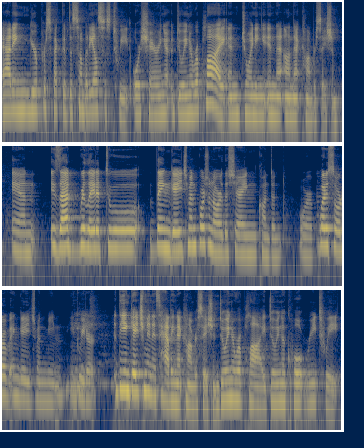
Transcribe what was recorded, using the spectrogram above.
adding your perspective to somebody else's tweet or sharing it doing a reply and joining in that on that conversation. And is that related to the engagement portion or the sharing content? Or what does sort of engagement mean in twitter? the engagement is having that conversation doing a reply doing a quote retweet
